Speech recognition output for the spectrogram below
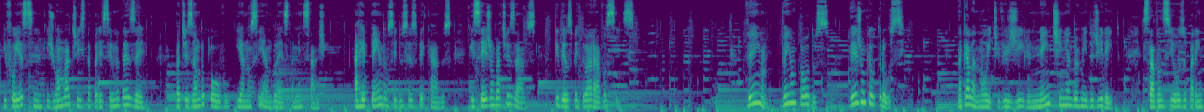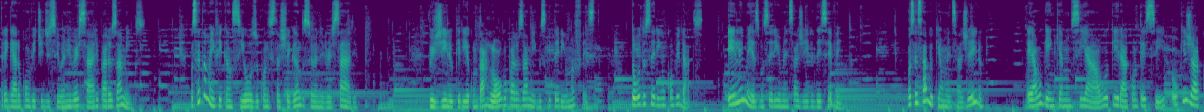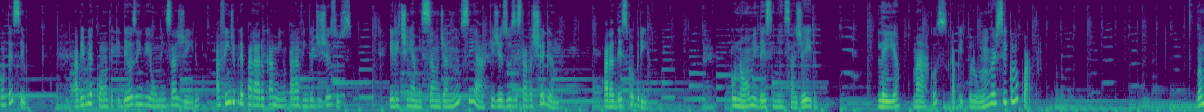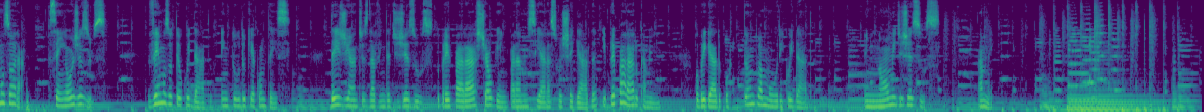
E foi assim que João Batista apareceu no deserto, batizando o povo e anunciando esta mensagem: Arrependam-se dos seus pecados e sejam batizados, que Deus perdoará vocês. Venham, venham todos, vejam o que eu trouxe. Naquela noite, Virgílio nem tinha dormido direito Estava ansioso para entregar o convite de seu aniversário para os amigos. Você também fica ansioso quando está chegando o seu aniversário? Virgílio queria contar logo para os amigos que teriam uma festa. Todos seriam convidados. Ele mesmo seria o mensageiro desse evento. Você sabe o que é um mensageiro? É alguém que anuncia algo que irá acontecer ou que já aconteceu. A Bíblia conta que Deus enviou um mensageiro a fim de preparar o caminho para a vinda de Jesus. Ele tinha a missão de anunciar que Jesus estava chegando, para descobrir o nome desse mensageiro. Leia Marcos, capítulo 1, versículo 4. Vamos orar. Senhor Jesus, vemos o teu cuidado em tudo o que acontece. Desde antes da vinda de Jesus, tu preparaste alguém para anunciar a sua chegada e preparar o caminho. Obrigado por tanto amor e cuidado. Em nome de Jesus. Amém.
